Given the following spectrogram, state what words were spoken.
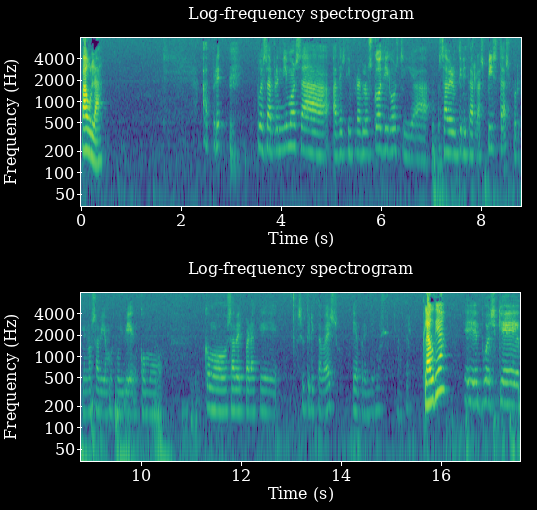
Paula. Apre- pues aprendimos a, a descifrar los códigos y a saber utilizar las pistas porque no sabíamos muy bien cómo, cómo saber para qué se utilizaba eso y aprendimos a hacerlo. Claudia. Eh, pues que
